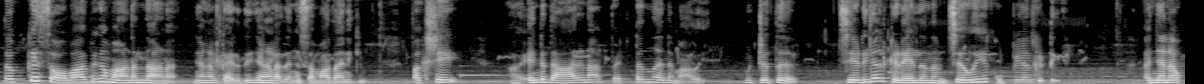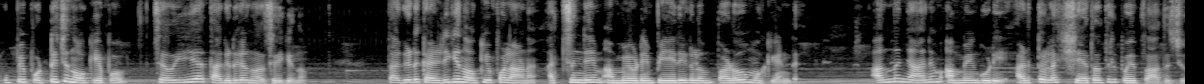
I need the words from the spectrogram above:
ഇതൊക്കെ സ്വാഭാവികമാണെന്നാണ് ഞങ്ങൾ കരുതി ഞങ്ങൾ അതങ്ങ് സമാധാനിക്കും. പക്ഷേ എന്റെ ധാരണ പെട്ടെന്ന് തന്നെ മാറി. മുറ്റത്ത് ചെടികൾക്കിടയിൽ നിന്നും ചെറിയ കുപ്പികൾ കിട്ടി. ഞാൻ ആ കുപ്പി പൊട്ടിച്ച് നോക്കിയപ്പോൾ ചെറിയ തകിടുകൾ നിറച്ചിരിക്കുന്നു. തകിട് കഴുകി നോക്കിയപ്പോഴാണ് അച്ഛന്റെയും അമ്മയുടെയും പേരുകളും പടവും ഒക്കെ ഉണ്ട് അന്ന് ഞാനും അമ്മയും കൂടി അടുത്തുള്ള ക്ഷേത്രത്തിൽ പോയി പ്രാർത്ഥിച്ചു.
